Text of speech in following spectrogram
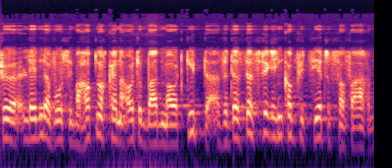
für Länder, wo es überhaupt noch keine Autobahnmaut gibt. Also das, das ist wirklich ein kompliziertes Verfahren.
